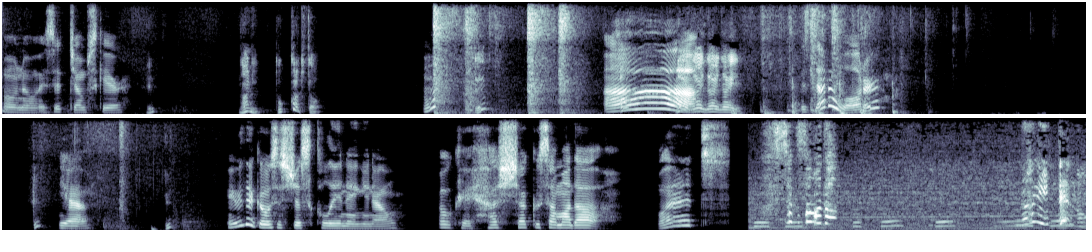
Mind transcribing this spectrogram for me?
Oh no, is it jump scare? 何どっから来たんえない Ah! ないないない。 Is that a water? Yeah. Maybe the ghost is just cleaning, you know? Okay, 八尺様だ。What? 八尺様だ何言ってんの?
